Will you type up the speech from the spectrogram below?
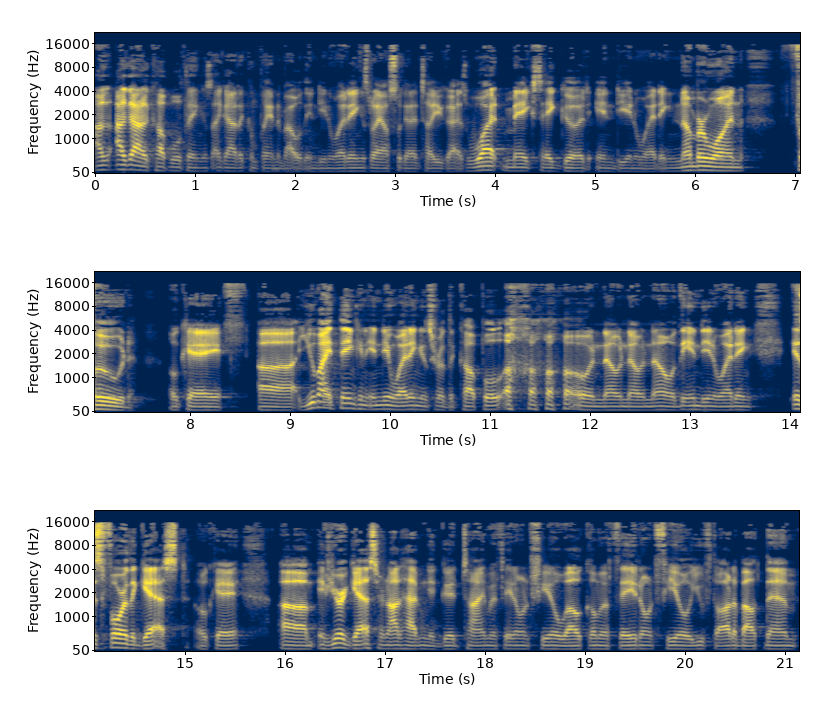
I, I got a couple things I gotta complain about with Indian weddings, but I also gotta tell you guys what makes a good Indian wedding. Number one, food. Okay. Uh, you might think an Indian wedding is for the couple. Oh, no, no, no. The Indian wedding is for the guest. Okay. Um, if your guests are not having a good time, if they don't feel welcome, if they don't feel you've thought about them,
